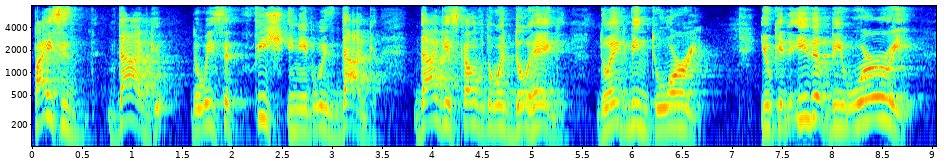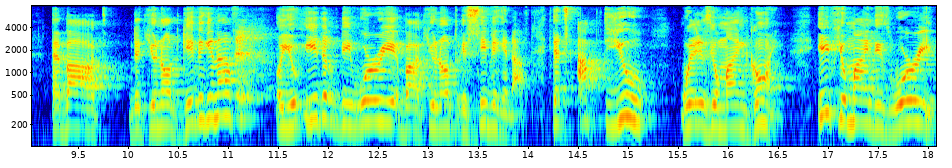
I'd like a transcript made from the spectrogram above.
Pisces, dag, the way you say fish in Hebrew is dag. Dag is coming from the word doeg. Doeg means to worry. You can either be worried about that you're not giving enough, or you either be worried about you're not receiving enough. That's up to you. Where is your mind going? If your mind is worried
